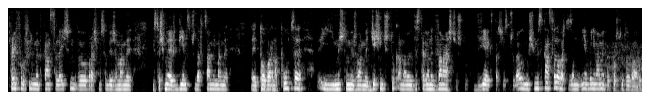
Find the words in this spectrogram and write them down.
Pre-fulfillment cancellation, wyobraźmy sobie, że mamy, jesteśmy FBM sprzedawcami, mamy towar na półce i myślimy, że mamy 10 sztuk, a mamy wystawione 12 sztuk. Dwie ekstra się sprzedały, musimy skancelować to zamówienie, bo nie mamy po prostu towaru.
